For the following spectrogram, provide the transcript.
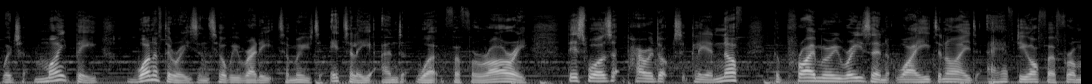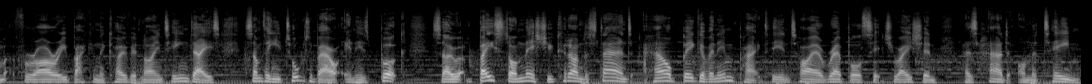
which might be one of the reasons he'll be ready to move to Italy and work for Ferrari. This was, paradoxically enough, the primary reason why he denied a hefty offer from Ferrari back in the COVID 19 days, something he talked about in his book. So, based based on this, you could understand how big of an impact the entire Red Bull situation has had on the team.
